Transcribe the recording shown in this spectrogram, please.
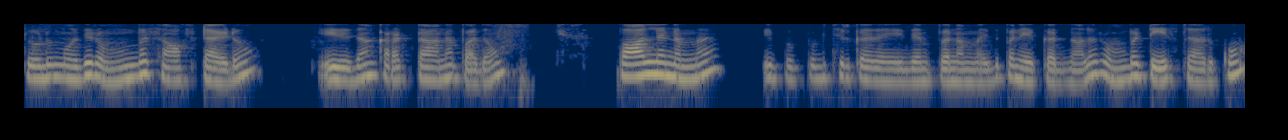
தொடும்போது ரொம்ப சாஃப்ட் ஆகிடும் இதுதான் கரெக்டான பதம். பாலில் நம்ம இப்போ பிடிச்சிருக்க இதை இப்போ நம்ம இது பண்ணியிருக்கிறதுனால ரொம்ப டேஸ்ட்டாக இருக்கும்.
